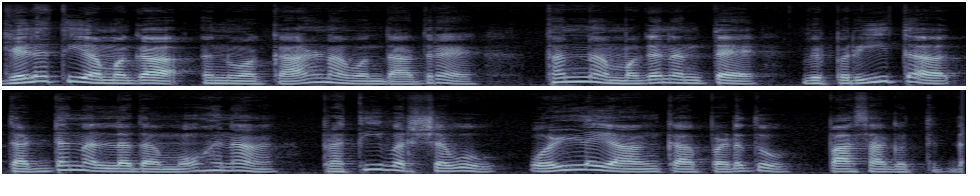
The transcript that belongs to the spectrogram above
ಗೆಳತಿಯ ಮಗ ಅನ್ನುವ ಕಾರಣ ಒಂದಾದರೆ ತನ್ನ ಮಗನಂತೆ ವಿಪರೀತ ದಡ್ಡನಲ್ಲದ ಮೋಹನ ಪ್ರತಿ ವರ್ಷವೂ ಒಳ್ಳೆಯ ಅಂಕ ಪಡೆದು ಪಾಸಾಗುತ್ತಿದ್ದ.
